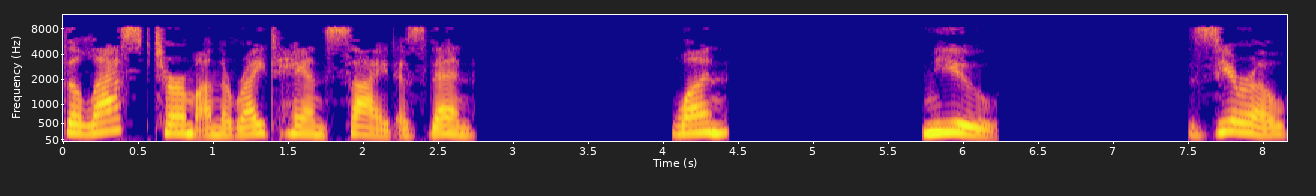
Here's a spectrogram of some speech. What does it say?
The last term on the right-hand side is then 1 mu 0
